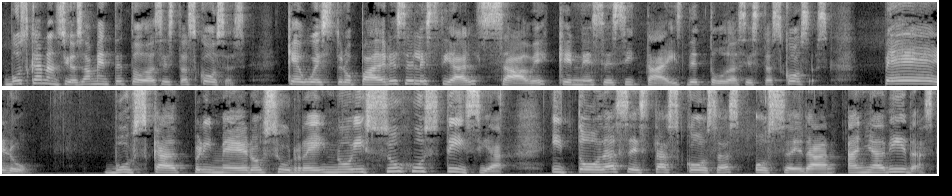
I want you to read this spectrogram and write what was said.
buscan ansiosamente todas estas cosas que vuestro Padre Celestial sabe que necesitáis de todas estas cosas. Pero buscad primero su reino y su justicia, y todas estas cosas os serán añadidas.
